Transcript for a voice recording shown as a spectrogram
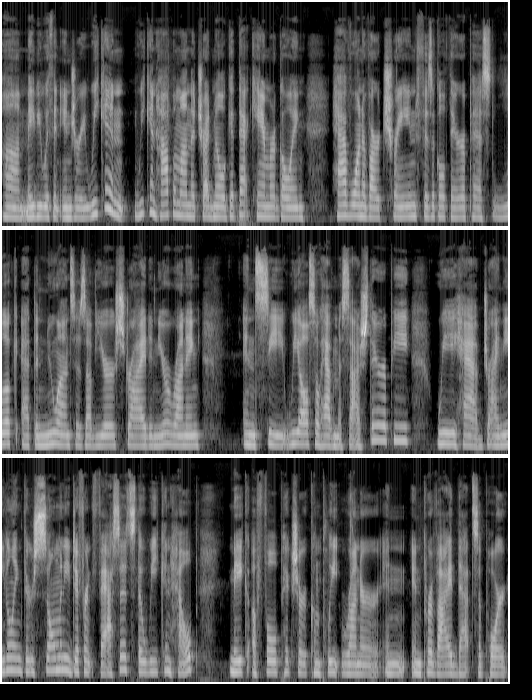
um, maybe with an injury, we can we can hop them on the treadmill, get that camera going, have one of our trained physical therapists look at the nuances of your stride and your running and see. We also have massage therapy, we have dry needling. There's so many different facets that we can help make a full picture complete runner and and provide that support.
